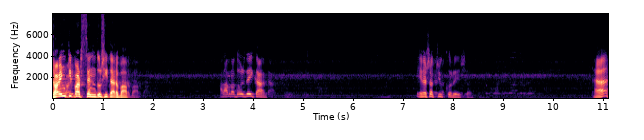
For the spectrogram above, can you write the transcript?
টোয়েন্টি পার্সেন্ট দোষী তার বাপ। আর আমরা দোষ দেই কার? এবার সব চুপ করে এসো। হ্যাঁ?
